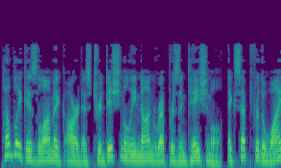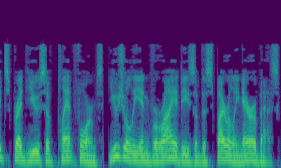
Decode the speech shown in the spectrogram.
Public Islamic art is traditionally non-representational, except for the widespread use of plant forms, usually in varieties of the spiraling arabesque.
